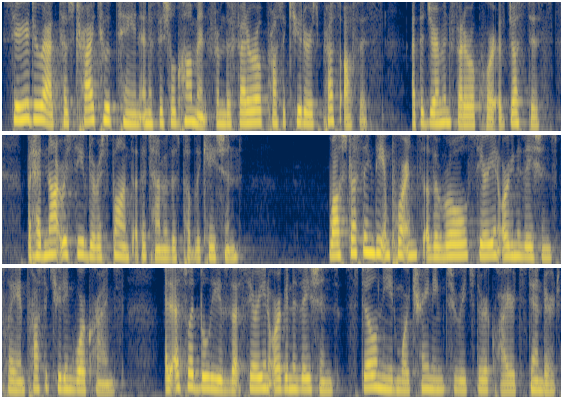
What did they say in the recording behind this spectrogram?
Syria Direct has tried to obtain an official comment from the Federal Prosecutor's Press Office at the German Federal Court of Justice, but had not received a response at the time of this publication. While stressing the importance of the role Syrian organizations play in prosecuting war crimes, Al Aswad believes that Syrian organizations still need more training to reach the required standard.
